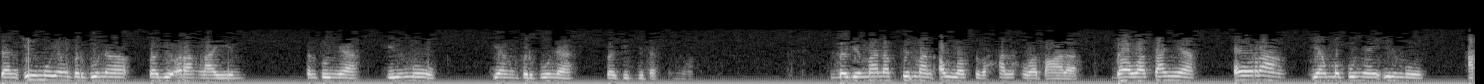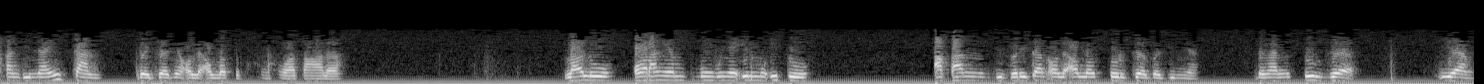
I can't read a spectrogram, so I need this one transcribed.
Dan ilmu yang berguna bagi orang lain tentunya ilmu yang berguna bagi kita semua. Bagaimana firman Allah Subhanahu wa taala bahwasanya orang yang mempunyai ilmu akan dinaikkan derajatnya oleh Allah Subhanahu wa taala. Lalu orang yang mempunyai ilmu itu akan diberikan oleh Allah surga baginya dengan surga yang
